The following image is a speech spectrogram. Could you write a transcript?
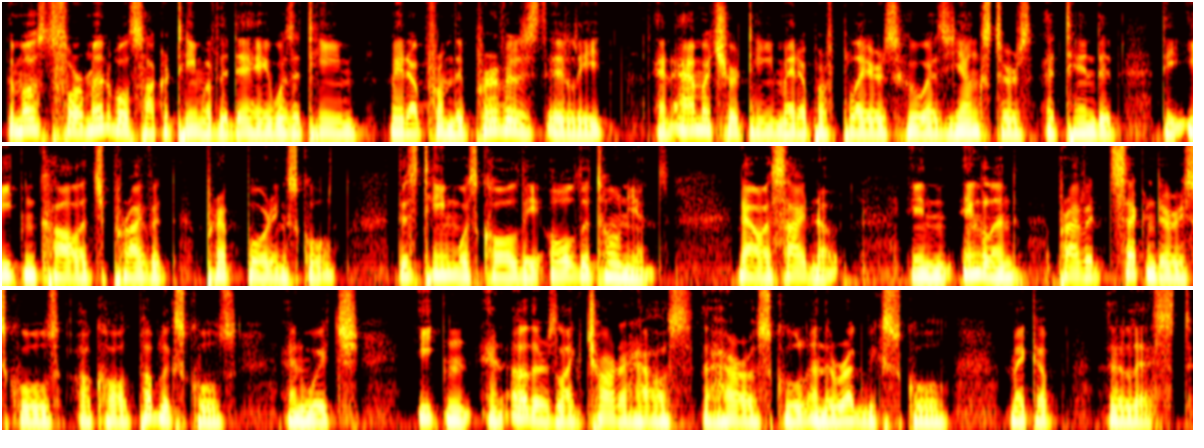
The most formidable soccer team of the day was a team made up from the privileged elite, an amateur team made up of players who, as youngsters, attended the Eton College private prep boarding school. This team was called the Old Etonians. Now, a side note in England, private secondary schools are called public schools, and which Eton and others like Charterhouse, the Harrow School, and the Rugby School make up the list.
